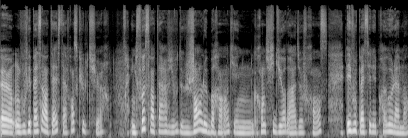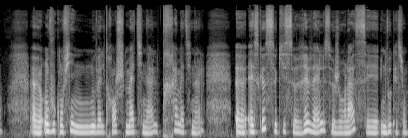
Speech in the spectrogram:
Euh, on vous fait passer un test à France Culture, une fausse interview de Jean Lebrun, qui est une grande figure de Radio France, et vous passez l'épreuve au la main. Euh, on vous confie une nouvelle tranche matinale, très matinale. Est-ce que ce qui se révèle ce jour-là, c'est une vocation?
